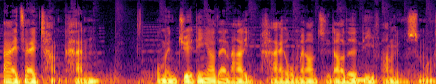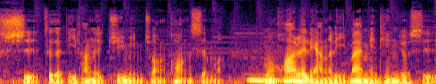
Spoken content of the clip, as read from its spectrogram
拜在场刊。我们决定要在哪里拍，我们要知道这个地方有什么事，这个地方的居民状况什么。我们花了两个礼拜，每天就是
